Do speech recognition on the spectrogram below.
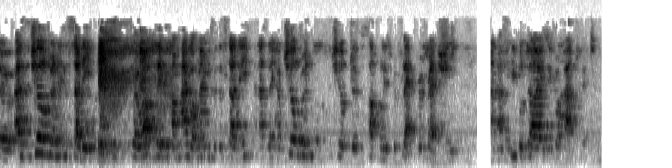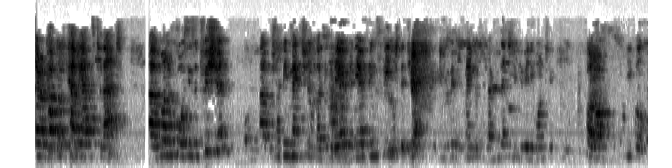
So as the children in the study grow up, they become adult members of the study, and as they have children, the, children, the sample is reflect, refreshed. And as people die, they drop out of it. There are a couple of caveats to that. Uh, one, of course, is attrition uh, which has been mentioned, I think, in the, opening, in the opening speech, that remain representative, you really want to follow up people,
